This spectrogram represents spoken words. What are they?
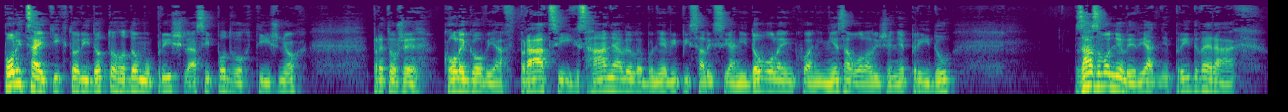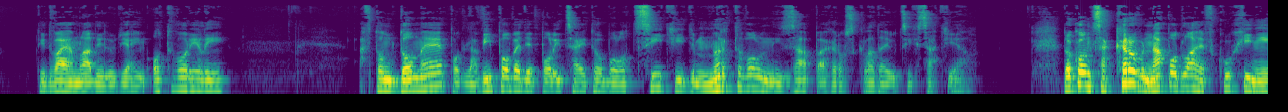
Policajti, ktorí do toho domu prišli asi po dvoch týždňoch, pretože kolegovia v práci ich zháňali, lebo nevypísali si ani dovolenku, ani nezavolali, že neprídu. Zazvonili riadne pri dverách, tí dvaja mladí ľudia im otvorili v tom dome podľa výpovede policajtov bolo cítiť mŕtvolný zápach rozkladajúcich sa tiel. Dokonca krv na podlahe v kuchyni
